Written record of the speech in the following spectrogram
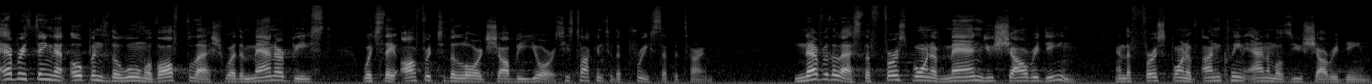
Everything that opens the womb of all flesh, whether man or beast, which they offer to the Lord, shall be yours. He's talking to the priests at the time. Nevertheless, the firstborn of man you shall redeem, and the firstborn of unclean animals you shall redeem.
